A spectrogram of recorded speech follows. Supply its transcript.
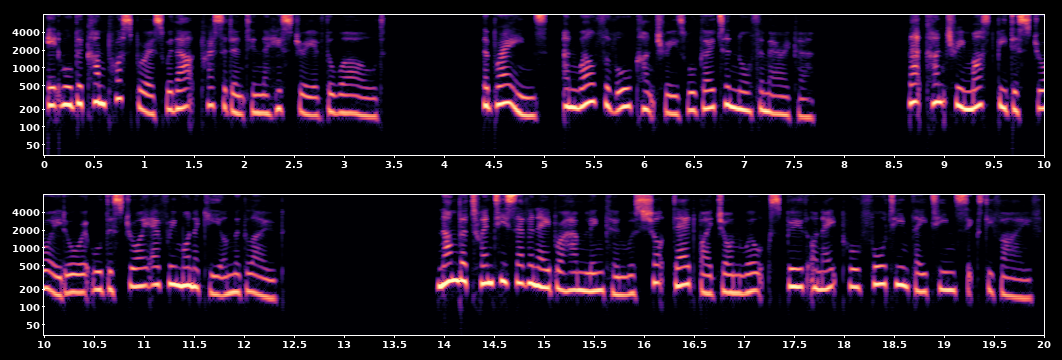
It will become prosperous without precedent in the history of the world. The brains and wealth of all countries will go to North America. That country must be destroyed or it will destroy every monarchy on the globe. Number 27 Abraham Lincoln was shot dead by John Wilkes Booth on April 14, 1865.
